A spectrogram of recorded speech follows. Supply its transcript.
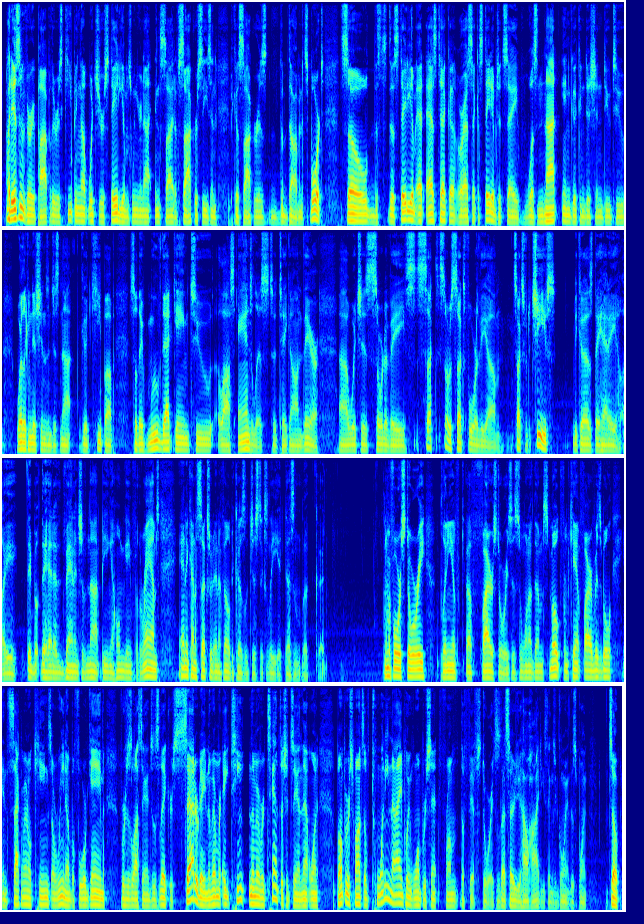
What isn't very popular is keeping up with your stadiums when you're not inside of soccer season because soccer is the dominant sport. So the, the stadium at Azteca or Azteca Stadium should say was not in good condition due to weather conditions and just not good keep up. So they've moved that game to Los Angeles to take on there, uh, which is sort of a suck, sort of sucks for the um, sucks for the Chiefs because they had a, a they they had an advantage of not being a home game for the Rams, and it kind of sucks for the NFL because logistically it doesn't look good. Number four story, plenty of fire stories. This is one of them. Smoke from campfire visible in Sacramento Kings Arena before game versus Los Angeles Lakers. Saturday, November 18th, November 10th, I should say on that one. Bumper response of 29.1% from the fifth story. So that tells you how high these things are going at this point. So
